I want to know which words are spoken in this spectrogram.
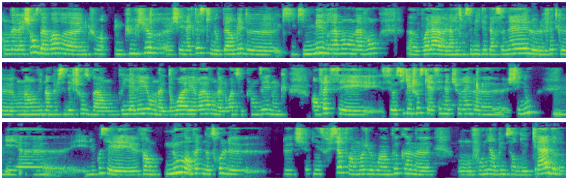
on a la chance d'avoir euh, une, une, culture euh, chez Enactus qui nous permet de, qui, qui met vraiment en avant, voilà, la responsabilité personnelle, le fait qu'on a envie d'impulser des choses, bah, on peut y aller, on a le droit à l'erreur, on a le droit de se planter. Donc, en fait, c'est, c'est aussi quelque chose qui est assez naturel chez nous. Mmh. Et, et, du coup, c'est, enfin, nous, en fait, notre rôle de, de chief happiness officer, enfin, moi, je le vois un peu comme, on fournit un peu une sorte de cadre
